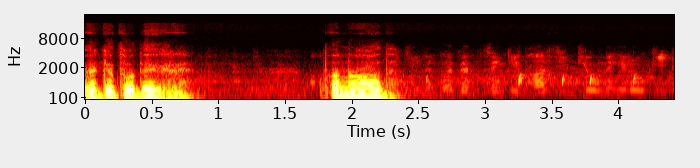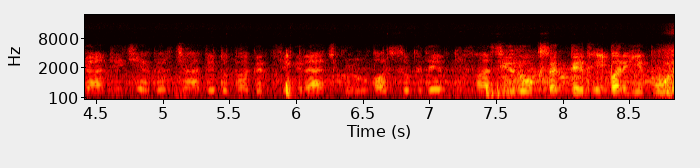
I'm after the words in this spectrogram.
ਇਹ ਕਿੱਥੋਂ ਦੇਖ ਰਹੇ ਧੰਨਵਾਦ भगत सिंह की फांसी क्यों नहीं रोकी गांधी जी अगर चाहते तो भगत सिंह राजगुरु और सुखदेव की फांसी रोक सकते थे पर ये पूरा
